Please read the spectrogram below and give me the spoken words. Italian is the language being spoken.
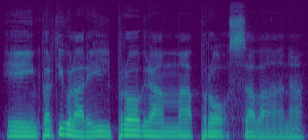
e in particolare il programma Pro Savana.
